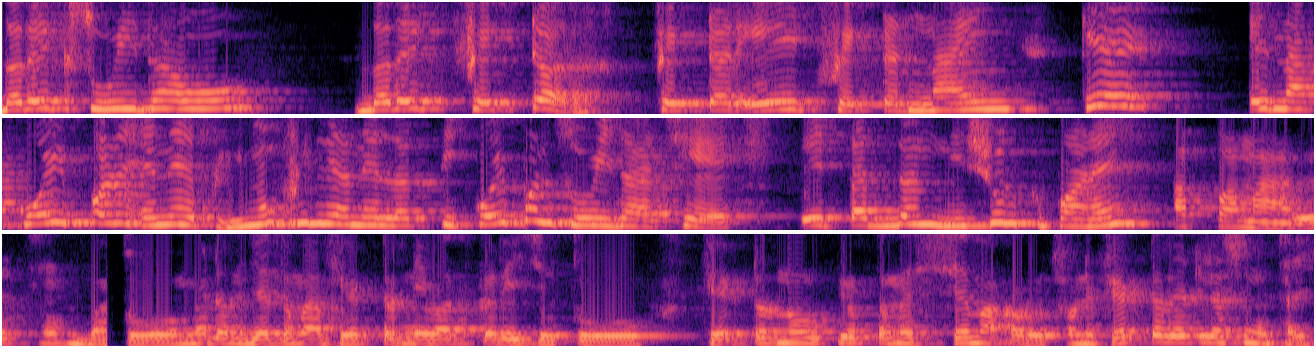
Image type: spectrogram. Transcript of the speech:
દરેક સુવિધાઓ દરેક factor factor eight factor nine કે એના કોઈ પણ એને હિમોફિલિયાને લગતી કોઈ પણ સુવિધા છે એ તદ્દન નિઃશુલ્કપણે આપવામાં આવે છે. તો મેડમ જે તમે ફેક્ટરની વાત કરી છે તો ફેક્ટરનો ઉપયોગ તમે શેમાં કરો છો અને ફેક્ટર એટલે શું થાય?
